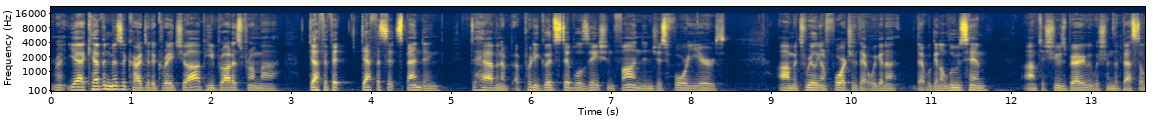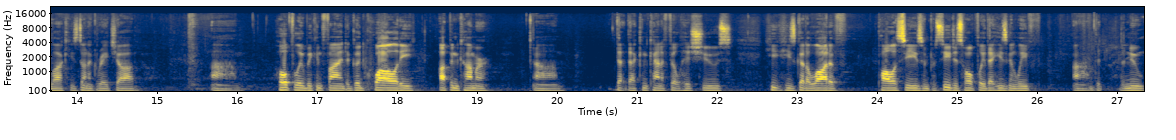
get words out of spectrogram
Right. Yeah, Kevin Mizikar did a great job. He brought us from uh, deficit deficit spending to having a, a pretty good stabilization fund in just four years. Um, it's really unfortunate that we're gonna that we're gonna lose him um, to Shrewsbury. We wish him the best of luck. He's done a great job. Um, hopefully, we can find a good quality up and comer um, that that can kind of fill his shoes. He, he's got a lot of policies and procedures. Hopefully, that he's going to leave um, the, the new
